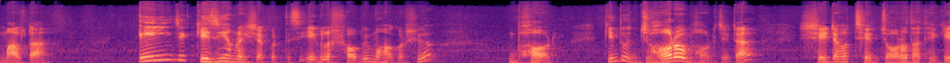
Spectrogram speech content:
মালটা এই যে কেজি আমরা হিসাব করতেছি, এগুলো সবই মহাকর্ষীয় ভর। কিন্তু জড় ভর যেটা, সেটা হচ্ছে জড়তা থেকে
